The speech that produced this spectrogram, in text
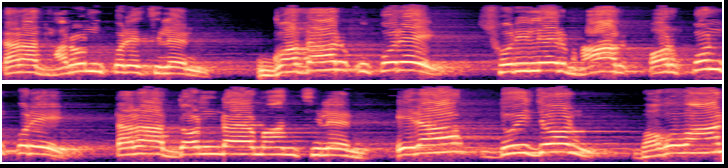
তারা ধারণ করেছিলেন। গদার উপরে শরীরের ভার অর্পণ করে তারা দণ্ডায়মান ছিলেন। এরা দুইজন ভগবান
